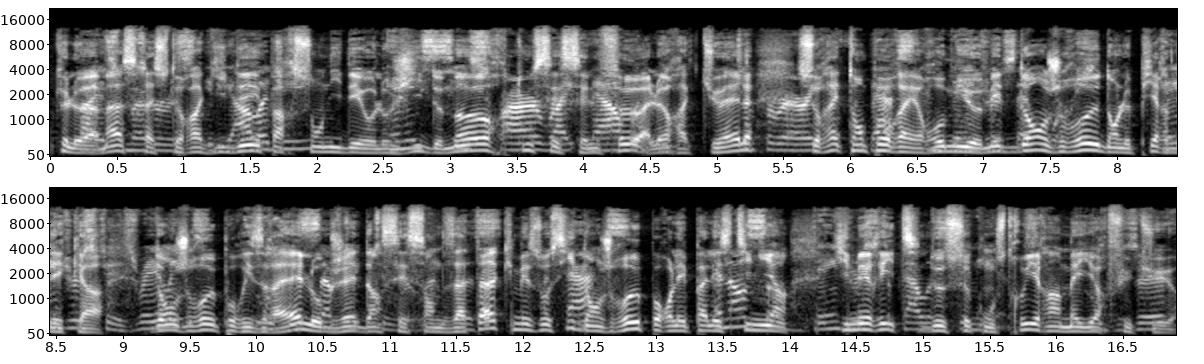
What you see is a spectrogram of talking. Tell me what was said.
que le Hamas restera guidé par son idéologie de mort, tout cessez-le-feu à l'heure actuelle serait temporaire au mieux, mais dangereux dans le pire des cas. Dangereux pour Israël, objet d'incessantes attaques, mais aussi dangereux pour les Palestiniens, qui méritent de se construire un meilleur futur.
